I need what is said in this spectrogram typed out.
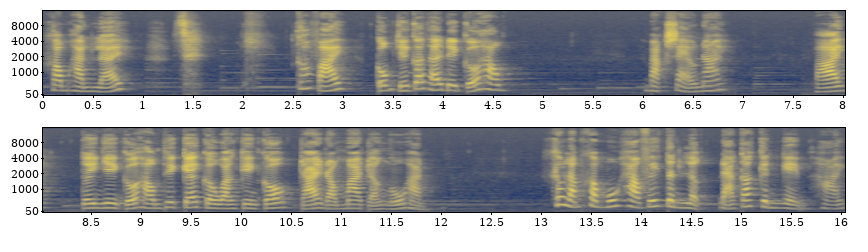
Không hành lễ? Có phải, cũng chỉ có thể đi cửa hông mặt sẹo nói, phải, tuy nhiên cửa hồng thiết kế cơ quan kiên cố, trải rộng ma trận ngũ hành. Khấu lắm không muốn hao phí tinh lực đã có kinh nghiệm, hỏi,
